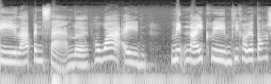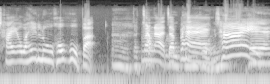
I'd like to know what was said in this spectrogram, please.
ปีละเป็นแสนเลย เพราะว่าไอ้ midnight cream ที่เขาจะต้องใช้เอาไว้ให้รูเขาหุบอะอ่ากระชับมันอาจจะแพงรูขุมขนใช่ แพง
